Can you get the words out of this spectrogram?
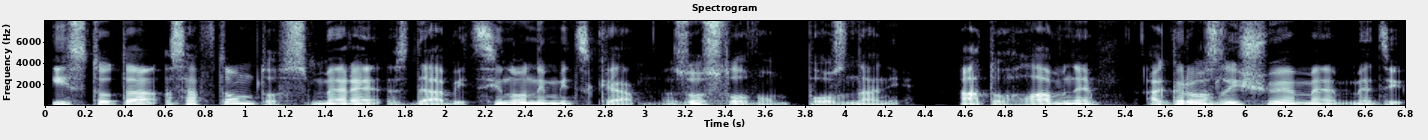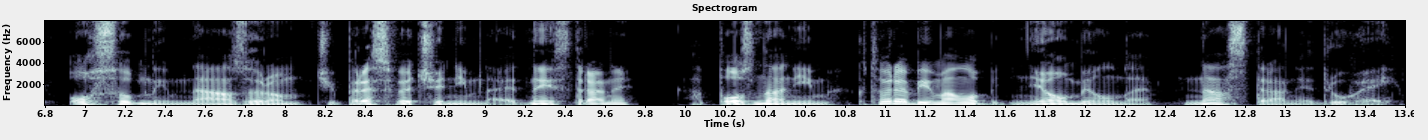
Istota sa v tomto smere zdá byť synonymická so slovom poznanie. A to hlavne, ak rozlišujeme medzi osobným názorom či presvedčením na jednej strane a poznaním, ktoré by malo byť neomilné na strane druhej.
